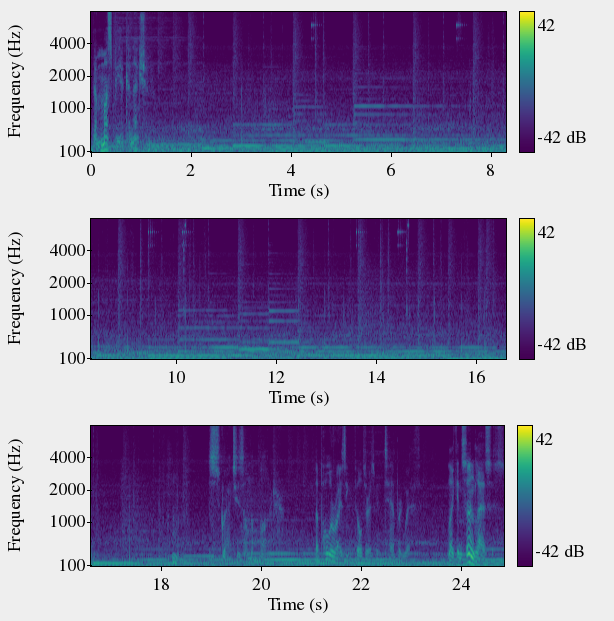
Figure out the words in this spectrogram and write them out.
There must be a connection. Filter has been tampered with. Like in sunglasses.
